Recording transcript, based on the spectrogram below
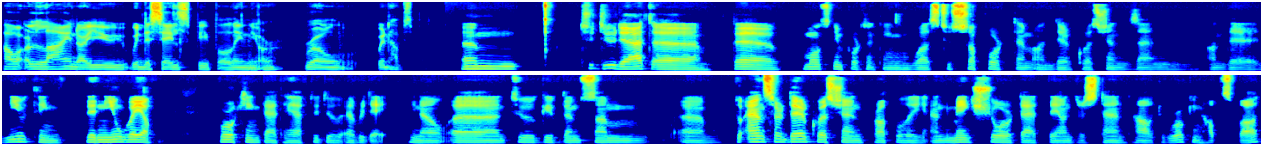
how aligned are you with the salespeople in your role with HubSpot? Um, to do that, uh, the most important thing was to support them on their questions and on the new things, the new way of working that they have to do every day. You know, uh, to give them some um, to answer their question properly and make sure that they understand how to work in HubSpot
